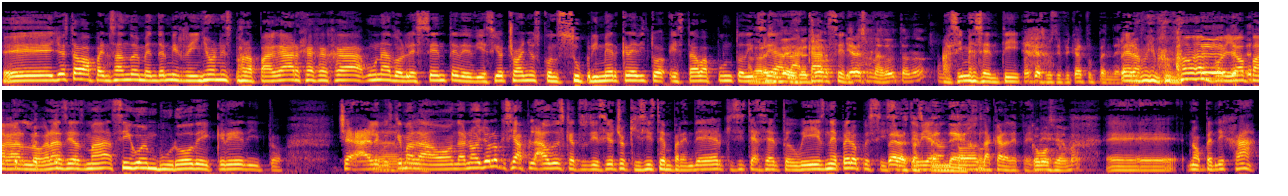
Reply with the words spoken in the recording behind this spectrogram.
Eh, yo estaba pensando en vender mis riñones para pagar, jajaja. Un adolescente de 18 años con su primer crédito estaba a punto de irse a la de 18, cárcel. Ya eres un adulto, ¿no? Así me sentí. No hay que justificar tu pendejo. Pero mi mamá me apoyó a pagarlo. Gracias, ma. Sigo en buró de crédito. Chale, pues Ah, qué mala onda. No, yo lo que sí aplaudo es que a tus 18 quisiste emprender, quisiste hacer tu business, pero pues sí, Pero sí te vieron pendejo. todos la cara de pendejo. ¿Cómo se llama? Eh, no, pendeja.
